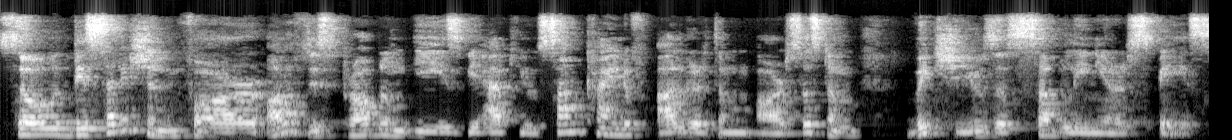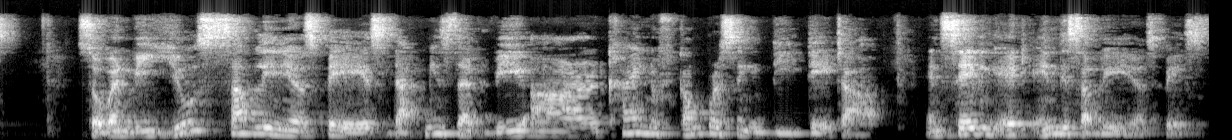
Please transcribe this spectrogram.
So the solution for all of this problem is we have to use some kind of algorithm or system which uses sublinear space. So when we use sublinear space, that means that we are kind of compressing the data and saving it in the sublinear space.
